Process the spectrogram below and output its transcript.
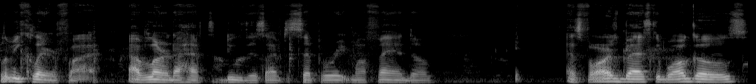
let me clarify. I've learned I have to do this. I have to separate my fandom. As far as basketball goes,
